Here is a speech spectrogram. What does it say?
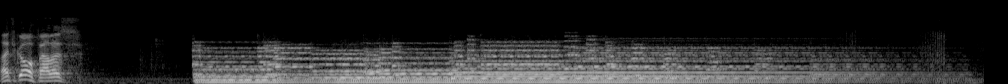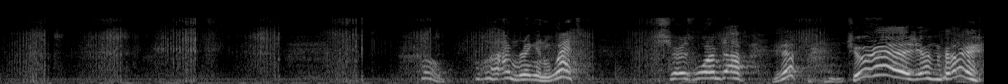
Let's go, fellas. I'm wet. Sure is warmed up. Yep, sure is, young feller.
